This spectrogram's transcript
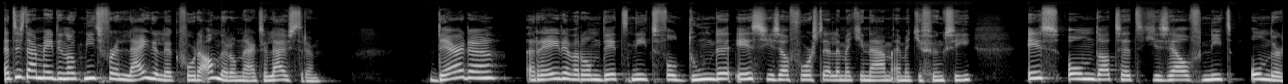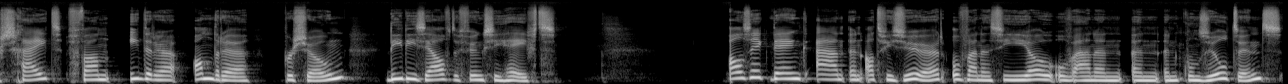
Het is daarmee dan ook niet verleidelijk voor de ander om naar te luisteren. Derde reden waarom dit niet voldoende is, jezelf voorstellen met je naam en met je functie, is omdat het jezelf niet onderscheidt van iedere andere persoon die diezelfde functie heeft. Als ik denk aan een adviseur of aan een CEO of aan een, een, een consultant,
